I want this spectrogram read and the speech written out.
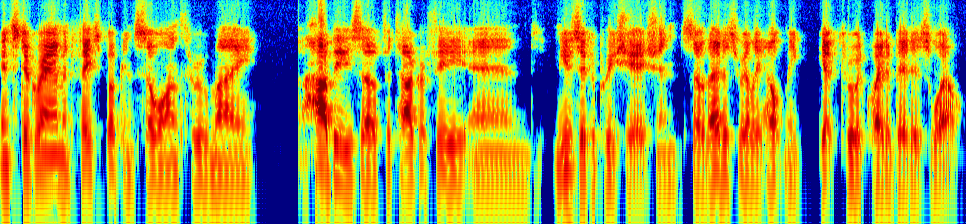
Instagram and Facebook and so on through my hobbies of photography and music appreciation. So that has really helped me get through it quite a bit as well.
